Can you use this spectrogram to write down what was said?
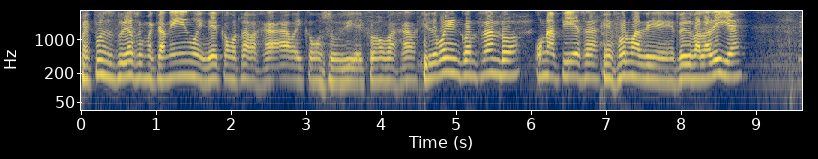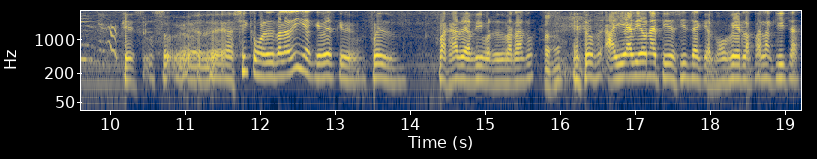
Me puse a estudiar su mecanismo y ver cómo trabajaba y cómo subía y cómo bajaba. Y le voy encontrando una pieza en forma de resbaladilla, que es eh, así como resbaladilla, que ves que puedes bajar de arriba resbalando. Entonces ahí había una piecita que al mover la palanquita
